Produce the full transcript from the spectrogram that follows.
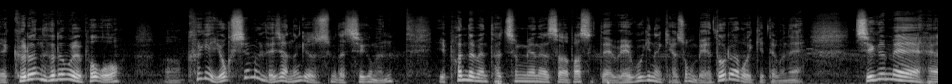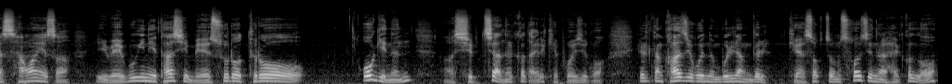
예, 그런 흐름을 보고 어, 크게 욕심을 내지 않는 게 좋습니다. 지금은 이 펀더멘탈 측면에서 봤을 때 외국인은 계속 매도를 하고 있기 때문에 지금의 상황에서 이 외국인이 다시 매수로 들어 오기는 어, 쉽지 않을 거다 이렇게 보여지고 일단 가지고 있는 물량들 계속 좀 소진을 할 걸로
